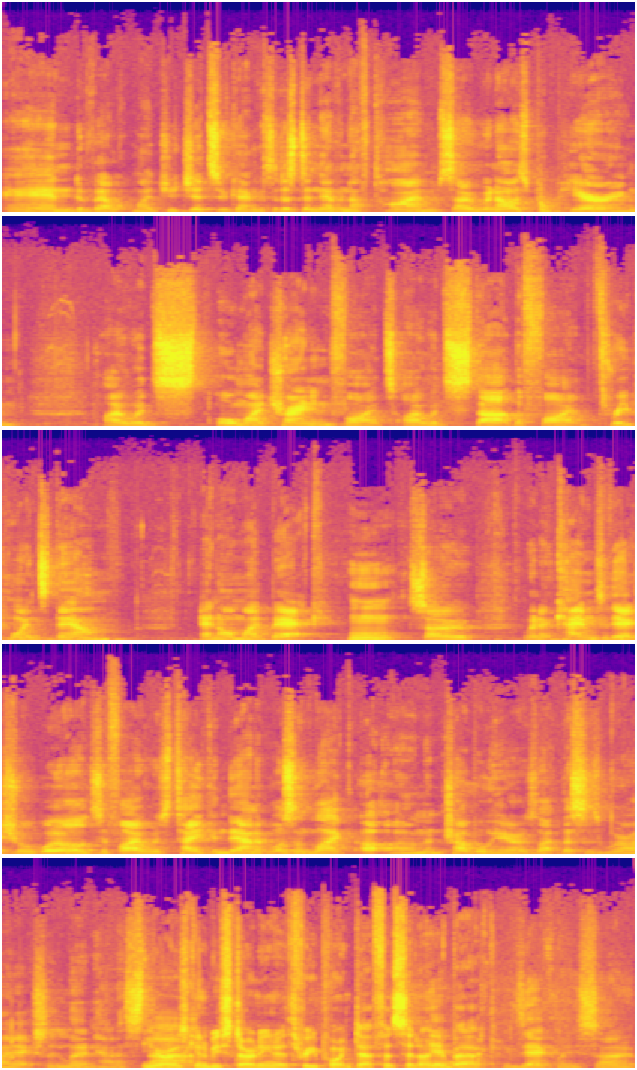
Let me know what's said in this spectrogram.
and develop my jiu-jitsu game because I just didn't have enough time. So when I was preparing, I would all my training fights, I would start the fight three points down and on my back. So when it came to the actual worlds, if I was taken down, it wasn't like, uh oh, I'm in trouble here. It was like, this is where I actually learned how to start. You're always going to be starting at a three point deficit on your back. Exactly. So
